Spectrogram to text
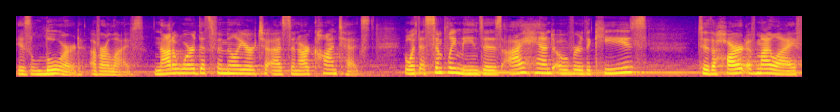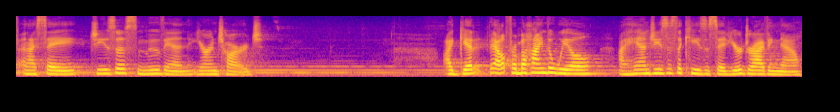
is Lord of our lives. Not a word that's familiar to us in our context. But what that simply means is I hand over the keys to the heart of my life and I say, Jesus, move in. You're in charge. I get out from behind the wheel. I hand Jesus the keys and said, You're driving now.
